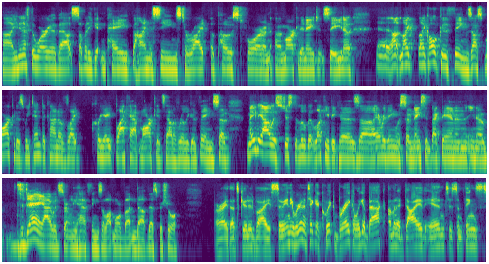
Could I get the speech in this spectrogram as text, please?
uh, you didn't have to worry about somebody getting paid behind the scenes to write a post for an, a marketing agency. You know, uh, like like all good things, us marketers we tend to kind of like create black hat markets out of really good things. So maybe I was just a little bit lucky because uh, everything was so nascent back then, and you know today I would certainly have things a lot more buttoned up. That's for sure. All right, that's good advice. So, Andy, we're going to take a quick break. and When we get back, I'm going to dive into some things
